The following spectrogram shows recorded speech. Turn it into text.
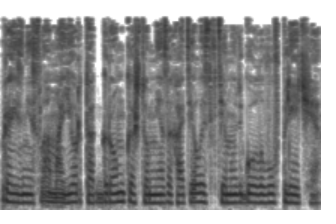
Произнесла майор так громко, что мне захотелось втянуть голову в плечи.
